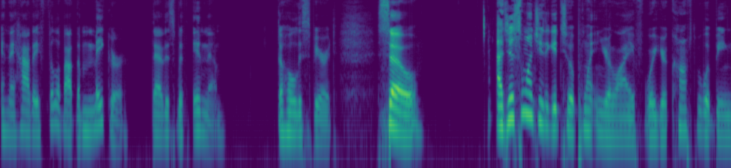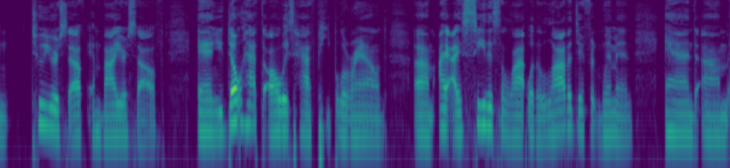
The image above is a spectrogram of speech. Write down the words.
and how they feel about the maker that is within them, the Holy Spirit. So I just want you to get to a point in your life where you're comfortable with being to yourself and by yourself and you don't have to always have people around. Um, I, I, see this a lot with a lot of different women, and um,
